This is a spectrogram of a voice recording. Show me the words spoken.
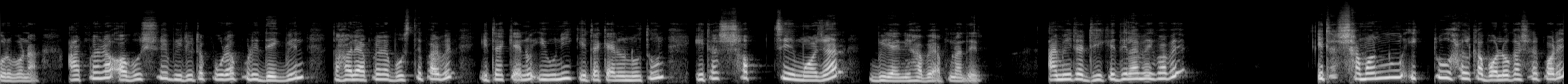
করব না। আপনারা অবশ্যই ভিডিওটা পুরোপুরি দেখবেন তাহলে আপনারা বুঝতে পারবেন এটা কেন ইউনিক, এটা কেন নতুন, এটা সবচেয়ে মজার বিরিয়ানি হবে আপনাদের। আমি এটা ঢেকে দিলাম এভাবে। এটা সামান্য একটু হালকা বলক আসার পরে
